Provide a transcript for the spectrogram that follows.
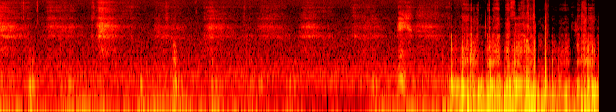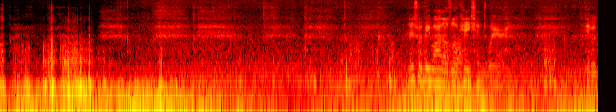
Man, this. This would be one of those locations where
